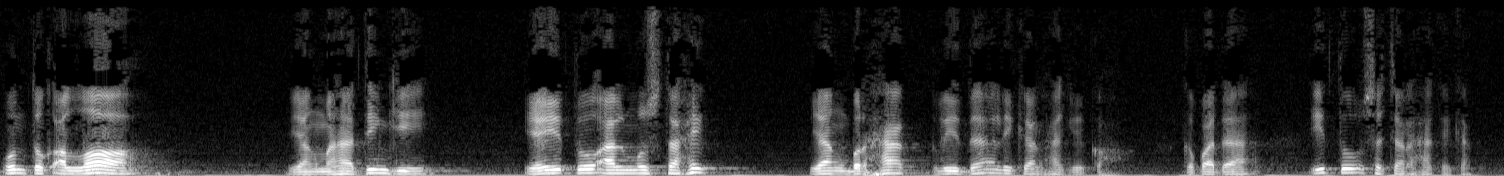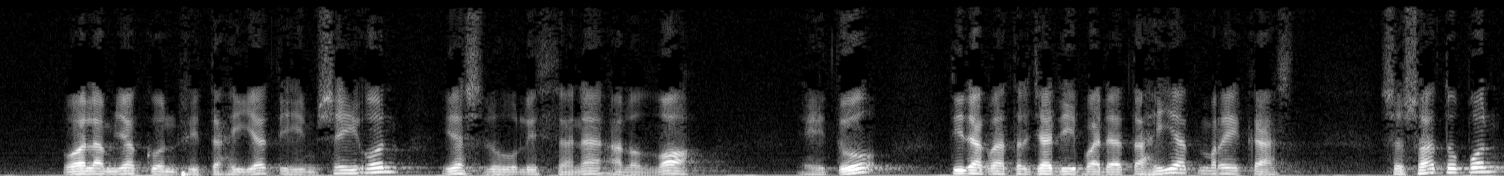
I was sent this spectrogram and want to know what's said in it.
untuk Allah yang maha tinggi yaitu al-mustahiq yang berhak lidzalikal haqiqah. Kepada itu secara hakikat. Walam yakun fi tahiyyatihim syai'un yasluhu lisana Allah itu tidaklah terjadi pada tahiyat mereka. Sesuatu pun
